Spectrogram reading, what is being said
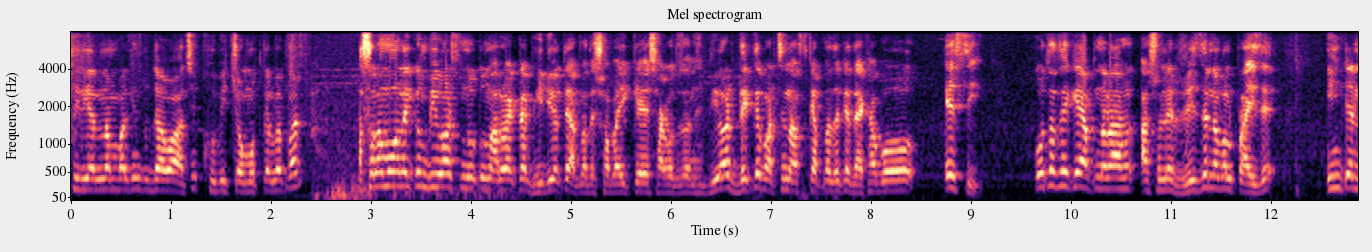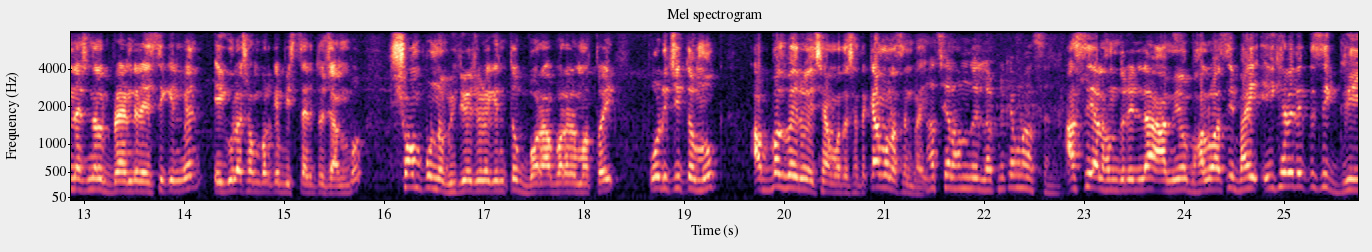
সিরিয়াল নাম্বার কিন্তু দেওয়া আছে খুবই চমৎকার ব্যাপার। আসসালামু আলাইকুম ভিউয়ার্স নতুন আরও একটা ভিডিওতে আপনাদের সবাইকে স্বাগত জানাচ্ছি। ভিউয়ার দেখতে পাচ্ছেন আজকে আপনাদেরকে দেখাবো এসি। কোথা থেকে আপনারা আসলে রিজনেবল প্রাইসে ইন্টারন্যাশনাল ব্র্যান্ডের এসি কিনবেন এইগুলো সম্পর্কে বিস্তারিত জানব। সম্পূর্ণ ভিডিও জুড়ে কিন্তু বরাবরের মতোই পরিচিত মুখ। আব্বাস ভাই রয়েছে আমাদের সাথে। কেমন আছেন ভাই? আছি আলহামদুলিল্লাহ আপনি কেমন আছেন? আছি আলহামদুলিল্লাহ আমিও ভালো আছি। ভাই এইখানে দেখতেছি গ্রি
